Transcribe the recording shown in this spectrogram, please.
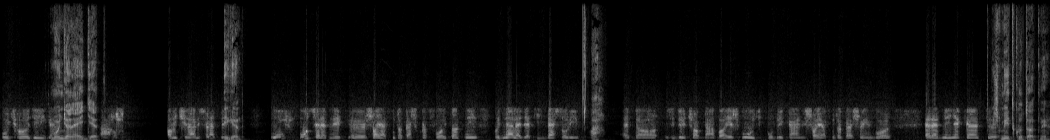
úgyhogy igen. Mondjon egyet. Amit csinálni szeretnék? Igen. Úgy, úgy szeretnék ö, saját kutatásokat folytatni, hogy ne legyek így beszorítva ah. ebbe az időcsapdába, és úgy publikálni saját kutatásaimból eredményeket. És mit kutatni?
